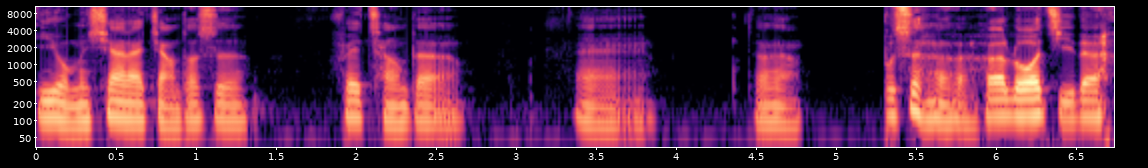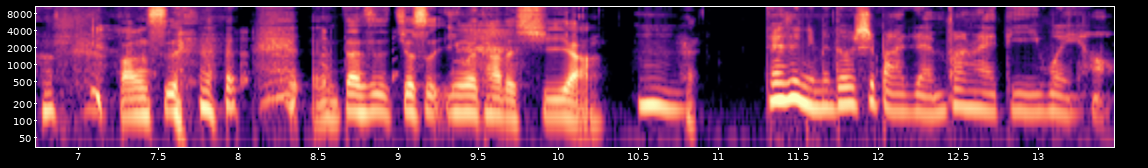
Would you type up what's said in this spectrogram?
以我们现在来讲，都是非常的，嗯、怎么样？不是很合合逻辑的 方式，嗯，但是就是因为他的需要，嗯，但是你们都是把人放在第一位哈、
